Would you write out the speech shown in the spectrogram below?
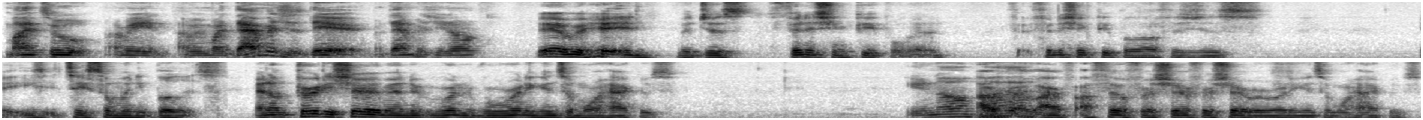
Mine too. I mean, I mean, my damage is there. My damage, you know. Yeah, we're hitting, but just finishing people, man. F- finishing people off is just it, it takes so many bullets, and I'm pretty sure, man, we're, we're running into more hackers. You know. I, I, I feel for sure, for sure, we're running into more hackers,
